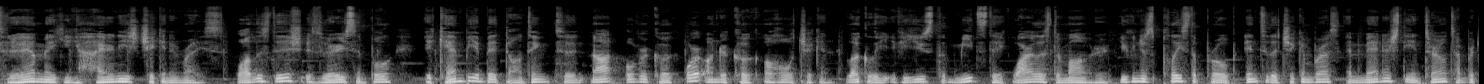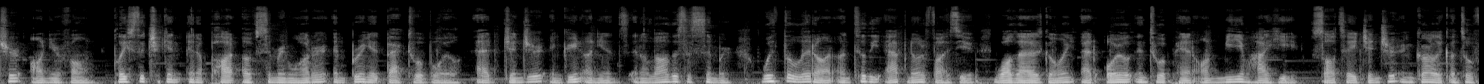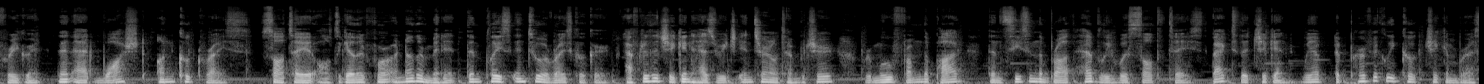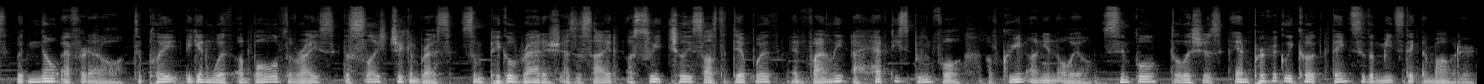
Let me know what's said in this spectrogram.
Today I'm making Hainanese chicken and rice. While this dish is very simple, it can be a bit daunting to not overcook or undercook a whole chicken. Luckily, if you use the MeatStick wireless thermometer, you can just place the probe into the chicken breast and manage the internal temperature on your phone. Place the chicken in a pot of simmering water and bring it back to a boil. Add ginger and green onions and allow this to simmer with the lid on until the app notifies you. While that is going, add oil into a pan on medium-high heat. Saute ginger and garlic until fragrant, then add washed, uncooked rice. Saute it all together for another minute, then place into a rice cooker. After the chicken has reached internal temperature, remove from the pot, then season the broth heavily with salt to taste. Back to the chicken, we have a perfectly cooked chicken breast with no effort at all. To plate, begin with a bowl of the rice, the sliced chicken breast, some pickled radish as a side, a sweet chili sauce to dip with, and finally a hefty spoonful of green onion oil. Simple, delicious, and perfectly cooked thanks to the MeatStick thermometer.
